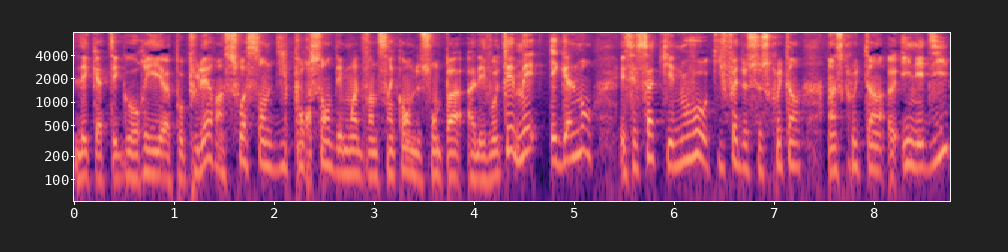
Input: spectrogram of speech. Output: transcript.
les catégories euh, populaires. Hein, 70% des moins de 25 ans ne sont pas allés voter, mais également, et c'est ça qui est nouveau, qui fait de ce scrutin un scrutin euh, inédit,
